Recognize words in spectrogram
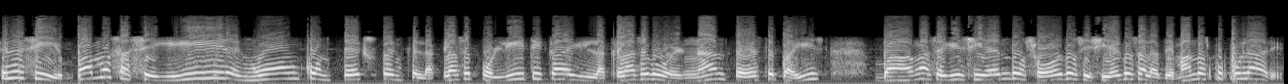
Es decir, vamos a seguir en un contexto en que la clase política y la clase gobernante de este país van a seguir siendo sordos y ciegos a las demandas populares,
